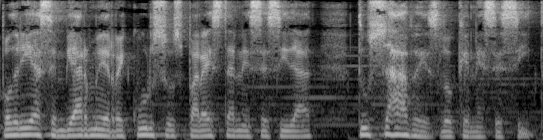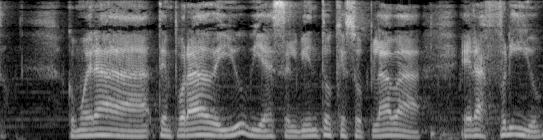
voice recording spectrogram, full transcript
podrías enviarme recursos para esta necesidad. Tú sabes lo que necesito. Como era temporada de lluvias, el viento que soplaba era frío.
